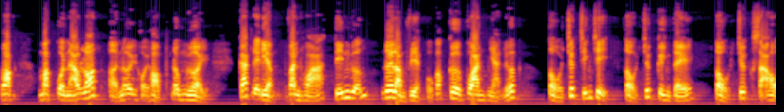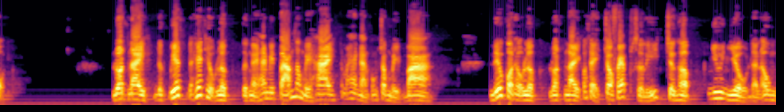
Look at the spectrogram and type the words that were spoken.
hoặc mặc quần áo lót ở nơi hội họp đông người, các địa điểm văn hóa, tín ngưỡng, nơi làm việc của các cơ quan nhà nước, tổ chức chính trị, tổ chức kinh tế, tổ chức xã hội. Luật này được biết đã hết hiệu lực từ ngày 28 tháng 12 năm 2013. Nếu còn hiệu lực, luật này có thể cho phép xử lý trường hợp như nhiều đàn ông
